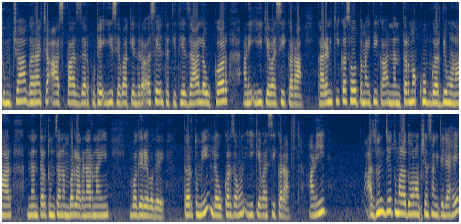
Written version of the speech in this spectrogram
तुमच्या घराच्या आसपास जर कुठे ई सेवा केंद्र असेल तर तिथे जा लवकर आणि ई के वाय सी करा. कारण की कसं होतं माहिती का? नंतर मग खूप गर्दी होणार नंतर तुमचा नंबर लागणार नाही वगैरे वगैरे. तर तुम्ही लवकर जाऊन ई के वाय सी करा. आणि अजून जे तुम्हाला दोन ऑप्शन सांगितलेले आहे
